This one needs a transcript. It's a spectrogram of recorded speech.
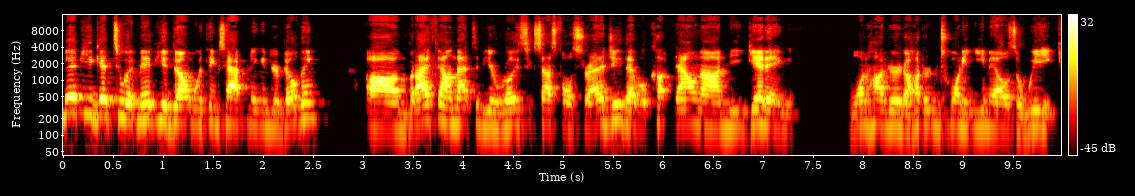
Maybe you get to it, maybe you don't with things happening in your building. Um, but I found that to be a really successful strategy that will cut down on me getting 100, 120 emails a week.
